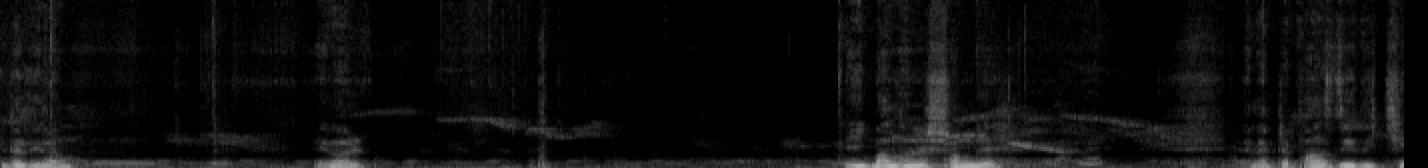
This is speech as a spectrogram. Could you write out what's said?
এটা দিলাম। এবার এই বাঁধনের সঙ্গে আমি একটা ফাঁস দিয়ে দিচ্ছি।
